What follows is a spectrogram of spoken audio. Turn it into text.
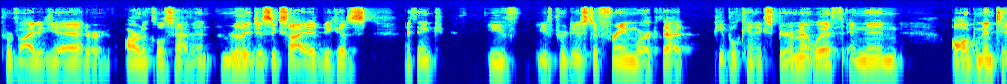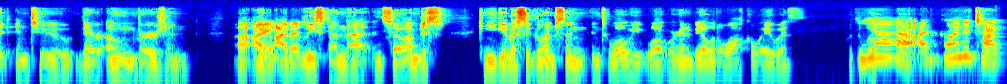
provided yet, or articles haven't? I'm really just excited because I think you've you've produced a framework that people can experiment with and then augment it into their own version. Uh, right. I, have at least done that, and so I'm just. Can you give us a glimpse in, into what we what we're going to be able to walk away with? Yeah, I'm going to talk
